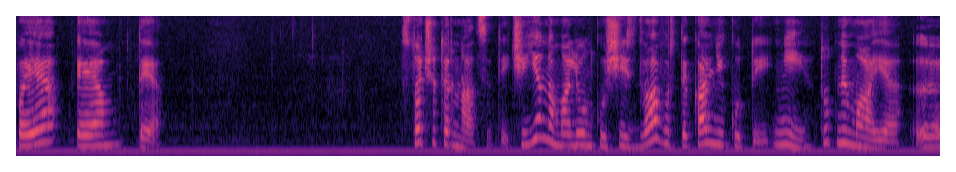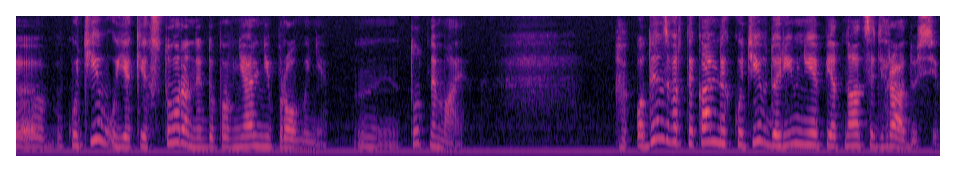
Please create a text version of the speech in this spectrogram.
ПМТ. 114. Чи є на малюнку 6,2 вертикальні кути? Ні, тут немає е, кутів, у яких сторони доповняльні промені. Тут немає. Один з вертикальних кутів дорівнює 15 градусів.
